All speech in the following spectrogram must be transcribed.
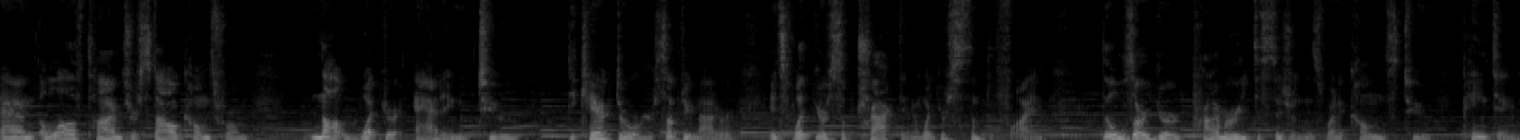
And a lot of times your style comes from not what you're adding to the character or your subject matter, it's what you're subtracting and what you're simplifying. Those are your primary decisions when it comes to painting,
